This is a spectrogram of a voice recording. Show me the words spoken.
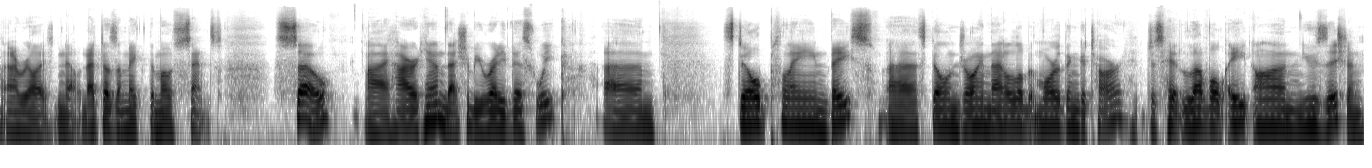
And I realized, no, that doesn't make the most sense. So I hired him. That should be ready this week. Um, Still playing bass, uh, still enjoying that a little bit more than guitar. Just hit level 8 on musician,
